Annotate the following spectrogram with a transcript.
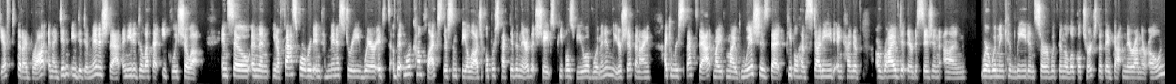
gift that i brought and i didn't need to diminish that. I needed to let that equally show up and so and then you know fast forward into ministry where it's a bit more complex. There's some theological perspective in there that shapes people's view of women in leadership and i i can respect that. My my wish is that people have studied and kind of arrived at their decision on where women can lead and serve within the local church that they've gotten there on their own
